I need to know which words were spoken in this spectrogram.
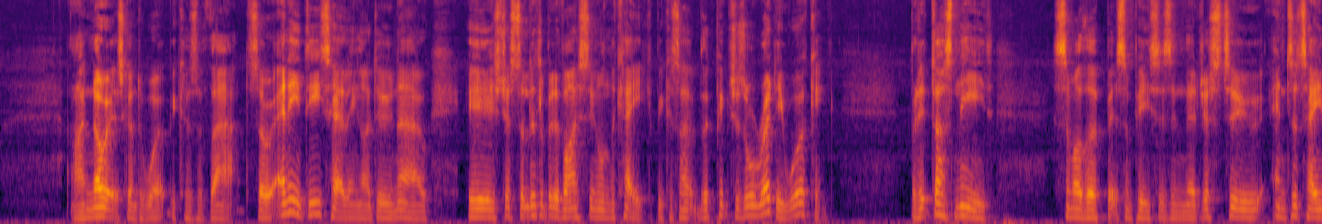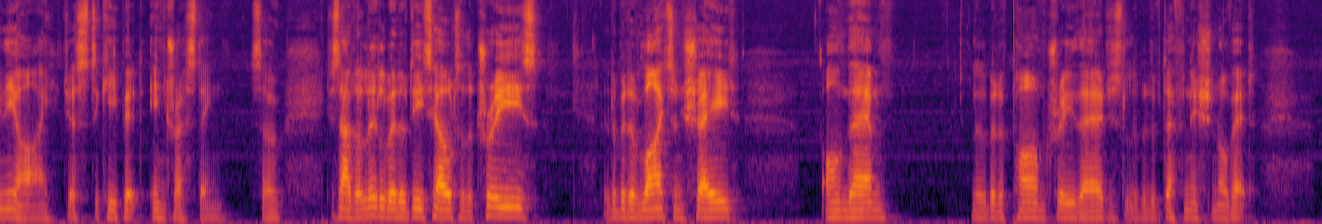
And I know it's going to work because of that. So any detailing I do now is just a little bit of icing on the cake because I, the picture's already working. But it does need some other bits and pieces in there just to entertain the eye, just to keep it interesting. So just add a little bit of detail to the trees, a little bit of light and shade on them, a little bit of palm tree there, just a little bit of definition of it.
